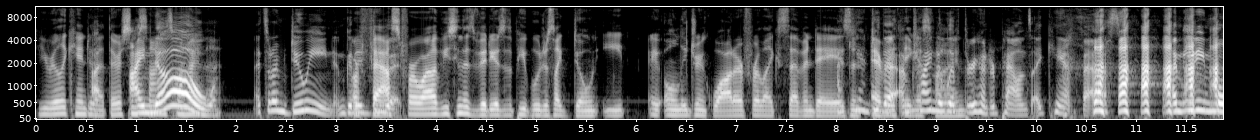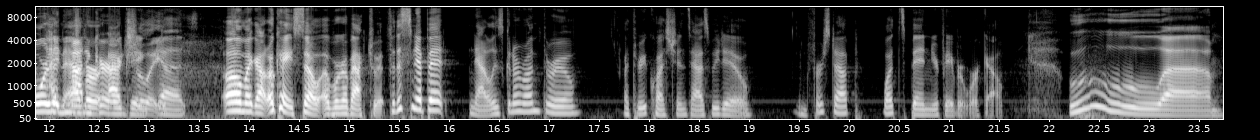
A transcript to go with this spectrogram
You really can't do that. There's some I know. that. That's what I'm doing. I'm gonna fast do it. for a while. Have you seen those videos of the people who just like don't eat, eh, only drink water for like seven I days, can't and do everything that. I'm trying to lift 300 pounds. I can't fast. I'm eating more than I'm ever, actually. yes. Oh my God. Okay, so uh, we'll go back to it. For the snippet, Natalie's going to run through our three questions as we do. And first up, what's been your favorite workout? Ooh, um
